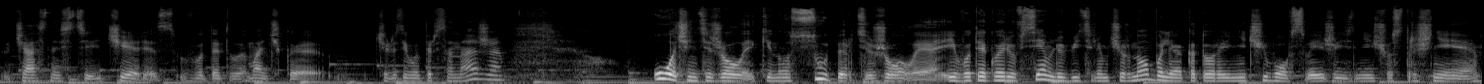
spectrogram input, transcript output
в частности, через вот этого мальчика, через его персонажа. Очень тяжелое кино, супер тяжелое. И вот я говорю всем любителям Чернобыля, которые ничего в своей жизни еще страшнее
